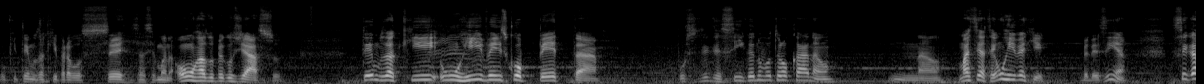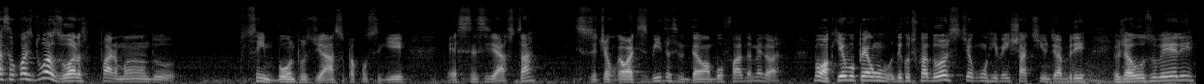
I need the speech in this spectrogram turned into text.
o que temos aqui para você essa semana? Honra do percurso de aço. Temos aqui um Riven Escopeta. Por 75 eu não vou trocar não. Não. Mas tem um Riven aqui belezinha? Você gasta quase duas horas farmando sem bônus de aço para conseguir essência de aço, tá? Se você tiver com gabates bita, se der uma bufada, melhor. Bom, aqui eu vou pegar um decodificador, se tiver algum riven chatinho de abrir, eu já uso ele.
